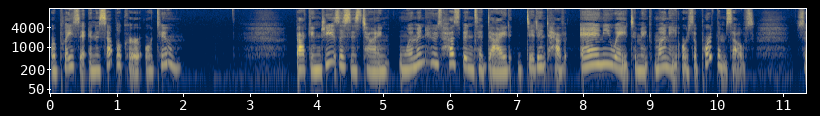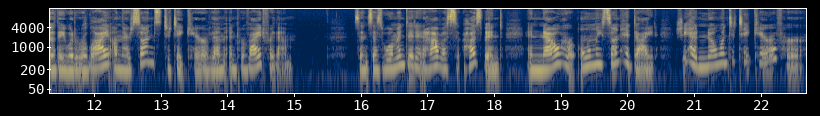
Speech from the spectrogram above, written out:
or place it in a sepulchre or tomb. Back in Jesus' time, women whose husbands had died didn't have any way to make money or support themselves, so they would rely on their sons to take care of them and provide for them. Since this woman didn't have a husband, and now her only son had died, she had no one to take care of her.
